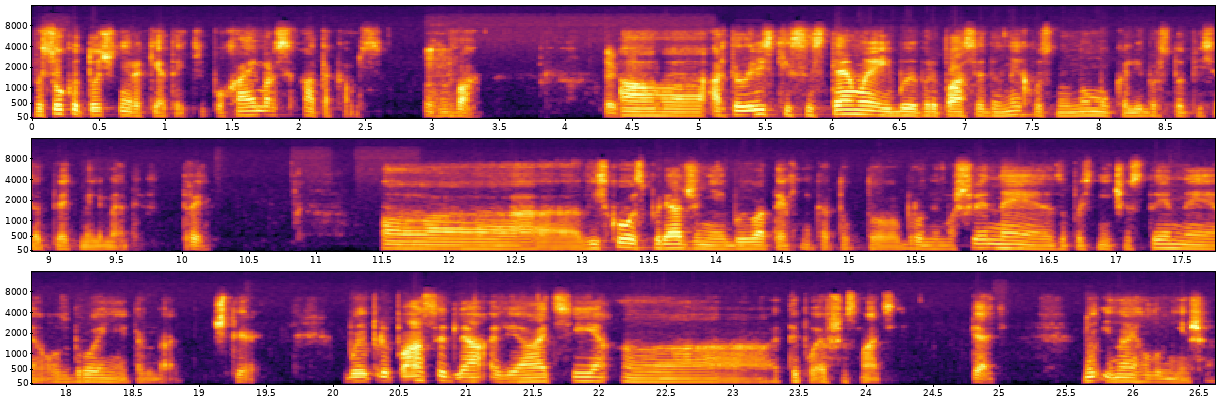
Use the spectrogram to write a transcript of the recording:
Високоточні ракети, типу Хаймерс, Атакамс. Мгм. Два. Так. А, артилерійські системи і боєприпаси до них в основному калібр 155 мм. Три. А, військове спорядження і бойова техніка, тобто бронемашини, запасні частини, озброєння і так далі. Чотири. Боєприпаси для авіації а, типу F-16. П'ять. Ну і найголовніше,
